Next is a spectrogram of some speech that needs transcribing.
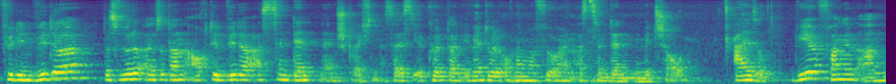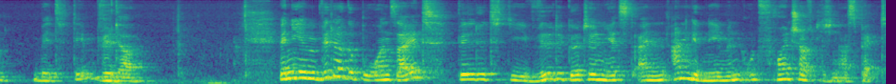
Für den Widder, das würde also dann auch dem Widder-Aszendenten entsprechen. Das heißt, ihr könnt dann eventuell auch nochmal für euren Aszendenten mitschauen. Also, wir fangen an mit dem Widder. Wenn ihr im Widder geboren seid, bildet die wilde Göttin jetzt einen angenehmen und freundschaftlichen Aspekt.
